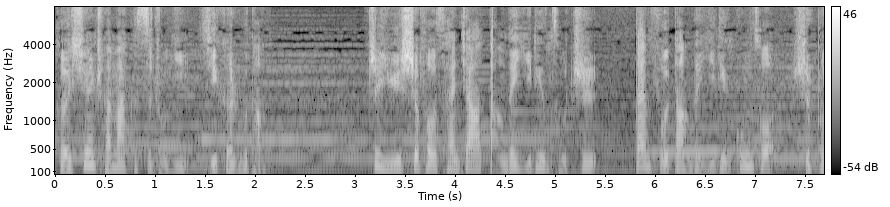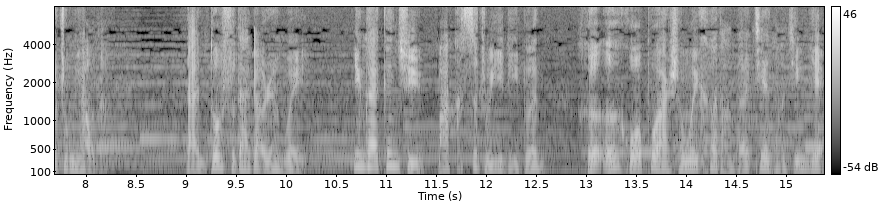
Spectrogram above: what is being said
和宣传马克思主义即可入党。至于是否参加党的一定组织、担负党的一定工作是不重要的，但多数代表认为，应该根据马克思主义理论。和俄国布尔什维克党的建党经验，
